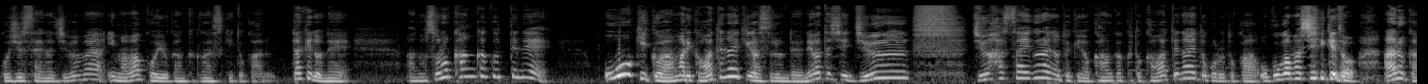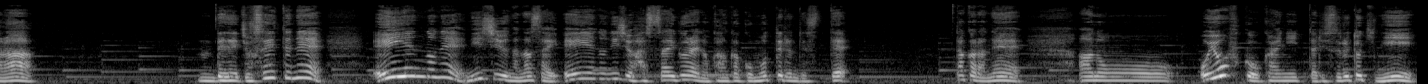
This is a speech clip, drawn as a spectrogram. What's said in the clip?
50歳の自分は今はこういう感覚が好きとかある。だけどねあのその感覚ってね大きくはあんまり変わってない気がするんだよね。私10 18歳ぐらいの時の感覚と変わってないところとかおこがましいけどあるから。でね女性ってね永遠のね27歳永遠の28歳ぐらいの感覚を持ってるんですって。だからねあのー、お洋服を買いに行ったりする時に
